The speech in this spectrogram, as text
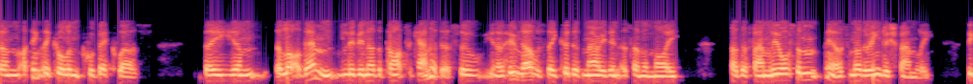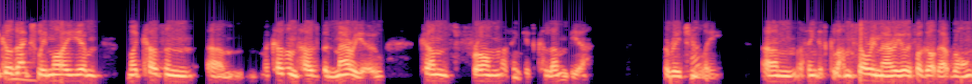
Um, I think they call them Quebecois. They um, a lot of them live in other parts of Canada, so you know who knows? They could have married into some of my other family or some you know some other English family, because Mm. actually my um, my cousin um, my cousin's husband Mario comes from I think it's Colombia originally. Um, I think it's I'm sorry Mario if I got that wrong,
